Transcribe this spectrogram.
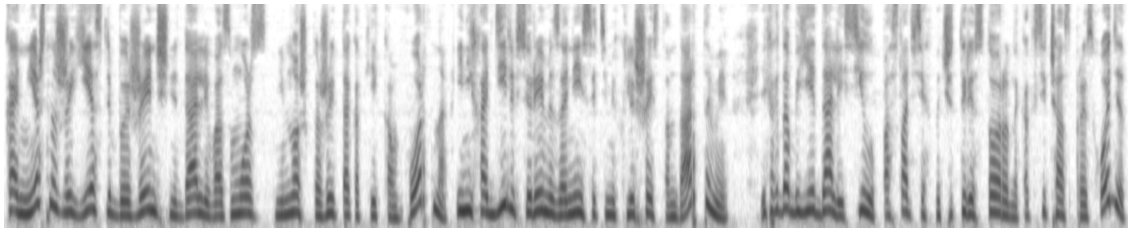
Конечно же, если бы женщине дали возможность немножко жить так, как ей комфортно, и не ходили все время за ней с этими клише стандартами, и когда бы ей дали силу послать всех на четыре стороны, как сейчас происходит,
